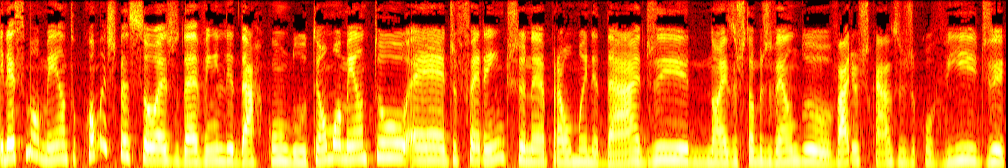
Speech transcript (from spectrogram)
E nesse momento, como as pessoas devem lidar com o luto? É um momento é, diferente né, para a humanidade. Nós estamos vendo vários casos de Covid,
